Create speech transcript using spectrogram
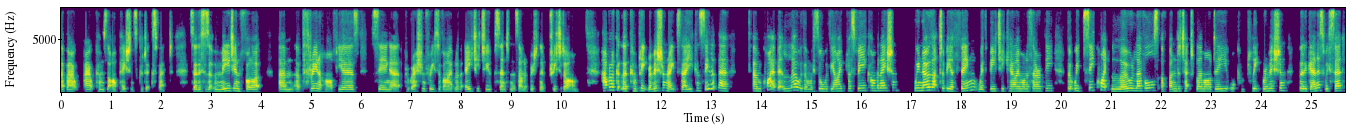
about outcomes that our patients could expect. So this is at a median follow-up um, of three and a half years, seeing a progression-free survival of 82% in the zanubrutinib treated arm. Have a look at the complete remission rates there. You can see that they're um, quite a bit lower than we saw with the I plus V combination, we know that to be a thing with BTKI monotherapy, but we see quite low levels of undetectable MRD or complete remission. But again, as we said,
